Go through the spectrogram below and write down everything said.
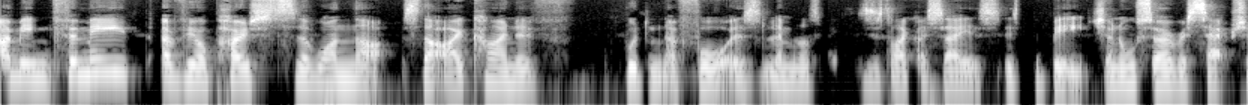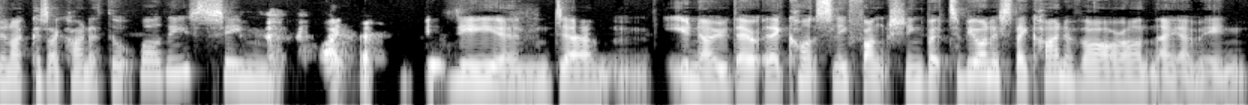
I mean, for me, of your posts, the one that's that I kind of wouldn't have thought as liminal spaces is like I say is, is the beach. And also a reception because I kind of thought well these seem quite busy and um, you know they're they're constantly functioning. But to be honest they kind of are aren't they? I mean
